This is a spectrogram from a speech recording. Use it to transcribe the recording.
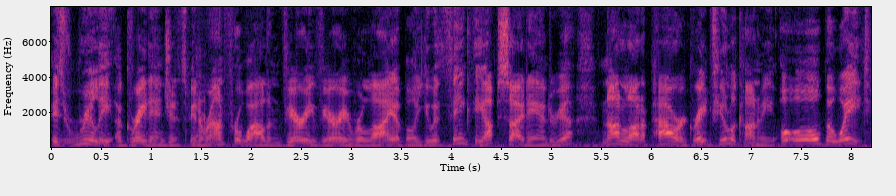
is really a great engine. It's been yeah. around for a while and very, very reliable. You would think the upside, Andrea, not a lot of power, great fuel economy. Oh, oh, oh but wait.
